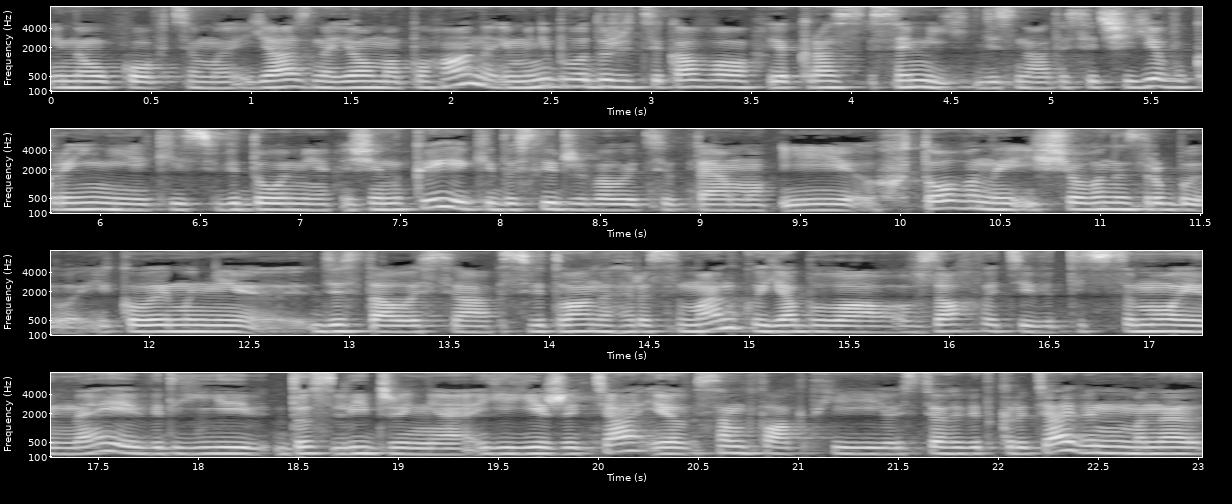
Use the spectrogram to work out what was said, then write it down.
і науковцями я знайома погано, і мені було дуже цікаво якраз самій дізнатися, чи є в Україні якісь відомі жінки, які досліджували цю тему, і хто вони і що вони зробили. І коли мені дісталася Світлана Герасименко, я була в захваті від самої неї, від її дослідження, її життя, і сам факт її ось цього відкриття він мене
